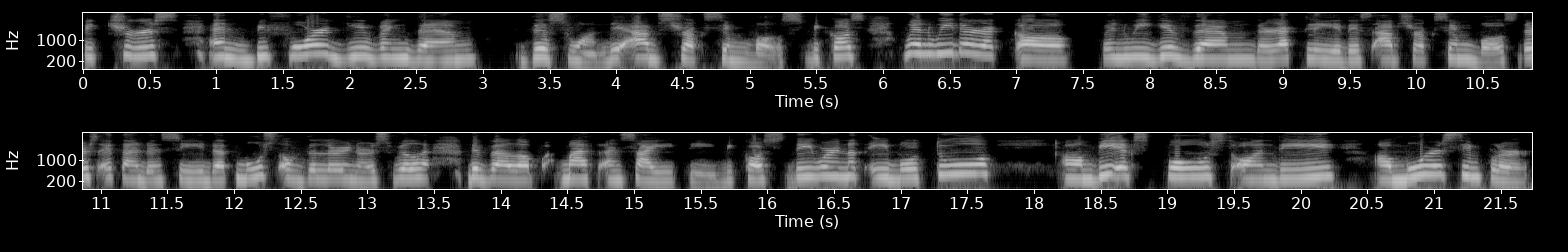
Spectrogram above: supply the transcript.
pictures and before giving them this one, the abstract symbols. Because when we direct uh, when we give them directly these abstract symbols, there's a tendency that most of the learners will develop math anxiety because they were not able to um, be exposed on the uh, more simpler,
